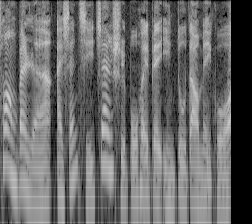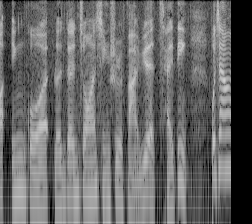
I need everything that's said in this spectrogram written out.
创办人艾山奇暂时不会被引渡到美国。英国伦敦中央刑事法院裁定不将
